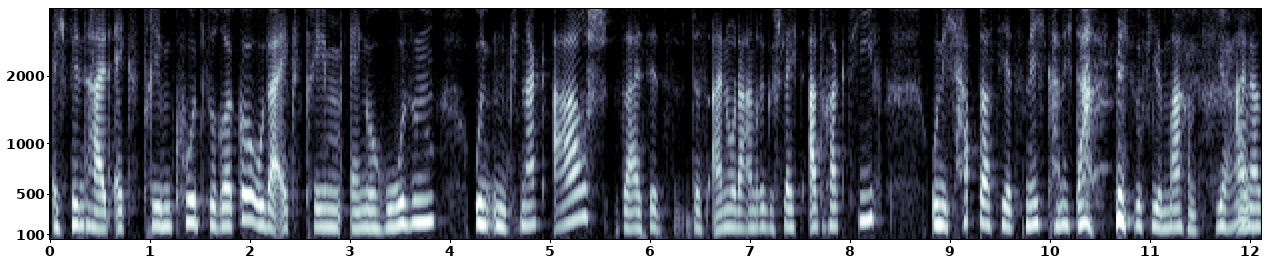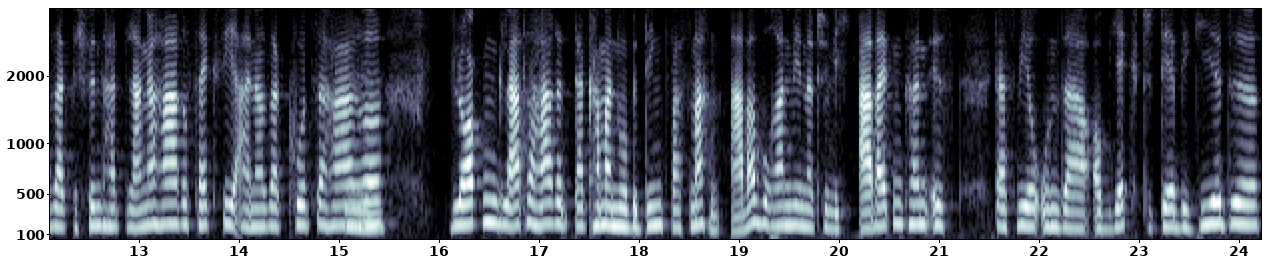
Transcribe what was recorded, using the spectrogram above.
ich finde halt extrem kurze Röcke oder extrem enge Hosen und ein Knackarsch, sei es jetzt das eine oder andere Geschlecht, attraktiv und ich habe das jetzt nicht, kann ich da nicht so viel machen. Ja. Einer sagt, ich finde halt lange Haare sexy, einer sagt kurze Haare. Mhm Locken, glatte Haare, da kann man nur bedingt was machen. Aber woran wir natürlich arbeiten können, ist, dass wir unser Objekt der Begierde,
